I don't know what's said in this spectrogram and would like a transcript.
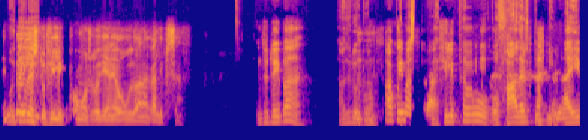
Δεν ότι... το είπες του Φιλίππου όμως ότι είναι εγώ που το ανακαλύψα. Δεν του το είπα. Να του το πω. Μμμ. Άκου είμαστε τώρα. Φίλιππε μου, ο father του Be Live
